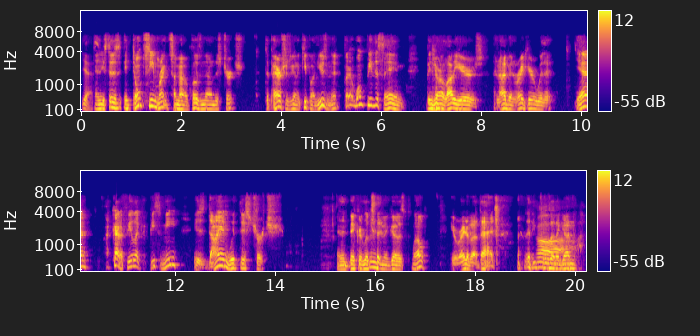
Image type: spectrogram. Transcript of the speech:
Yes. and he says it don't seem right somehow closing down this church. The parish is going to keep on using it, but it won't be the same. Been here a lot of years, and I've been right here with it. Yeah, I kind of feel like a piece of me is dying with this church. And then Baker looks Hmm. at him and goes, "Well, you're right about that." then he pulls out a gun Ah,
